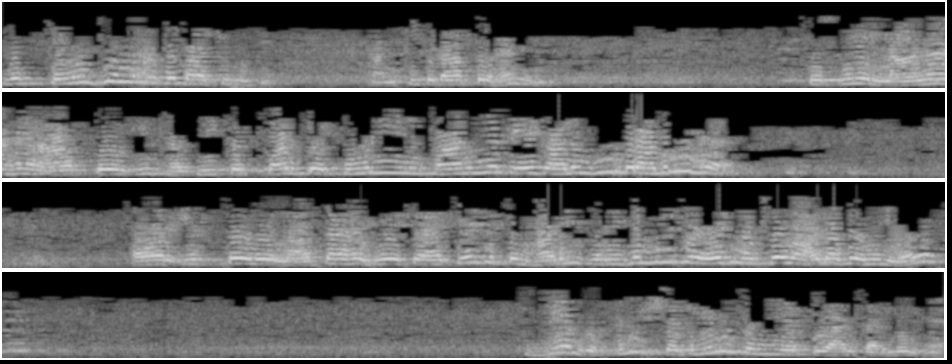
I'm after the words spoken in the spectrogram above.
وہ کیوں کیوں یہاں سے بات شروع کی کتاب تو ہے نہیں۔ اس میں لانا ہے، آپ کو اس حقیقت پر کہ پوری انسانیت ایک عالمگیر برادری ہے۔ اور اس کو وہ لاتا ہے یہ کہہ کے کہ تمہاری اوریجن بھی تو ایک نقصے واحدہ سے ہوئی ہے یہ مختلف شکلیں تم نے اختیار کرنی ہے۔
